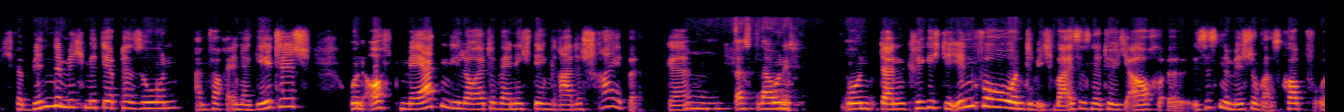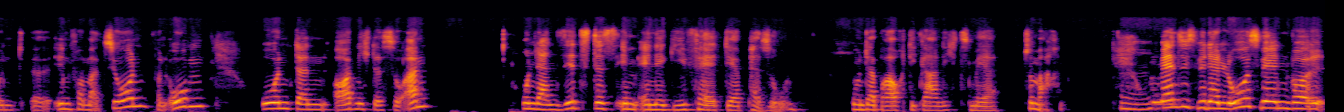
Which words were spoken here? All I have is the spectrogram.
Ich verbinde mich mit der Person einfach energetisch und oft merken die Leute, wenn ich den gerade schreibe. Gell? Mhm, das glaube ich. Und dann kriege ich die Info und ich weiß es natürlich auch, äh, es ist eine Mischung aus Kopf und äh, Information von oben. Und dann ordne ich das so an und dann sitzt es im Energiefeld der Person. Und da braucht die gar nichts mehr zu machen. Mhm. Und wenn sie es wieder loswerden woll,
